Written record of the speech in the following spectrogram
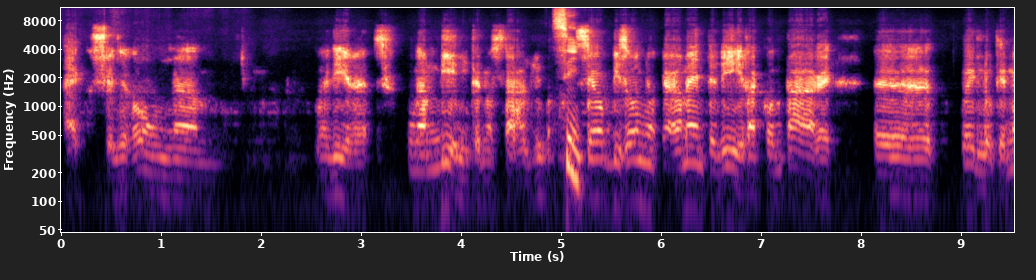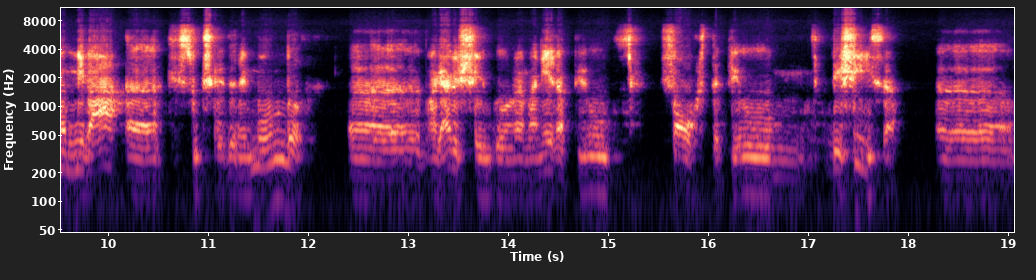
ecco, sceglierò un, um, come dire, un ambiente nostalgico. Sì. Se ho bisogno chiaramente di raccontare eh, quello che non mi va, eh, che succede nel mondo, magari scelgo una maniera più forte, più decisa. Eh,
